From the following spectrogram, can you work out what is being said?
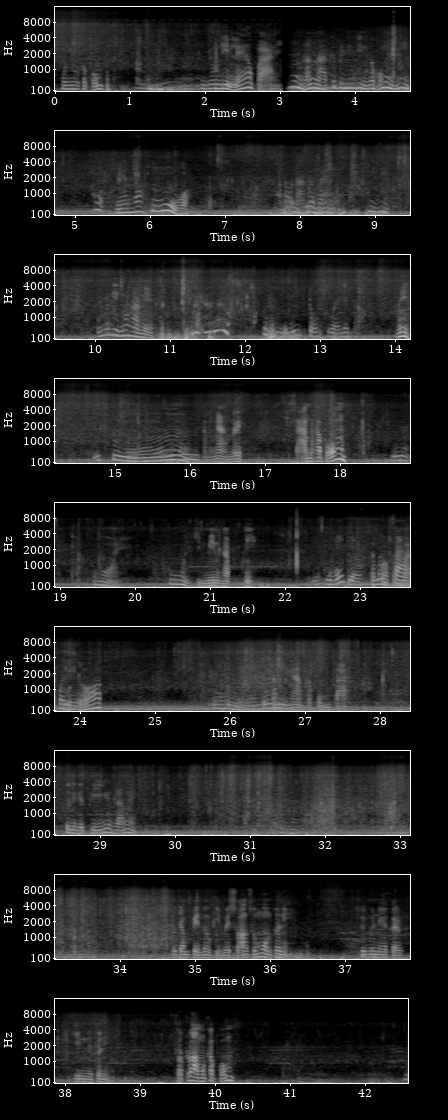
บ่อยู่ครับผมมันอยุ่มนดินแล้วป่านี่อืมหลังหนาคือเป็นดินดินครับผมนี่นี่แม่นบ่งูบ่หลังก็หนาเลยนี่นี่เห็นมันดินต้องหันนี่มันข้างนั้นโอ้โหตัวสวยเลยป่ะนี่อือืมมงามๆเลยสามแล้วครับผมนี่น่ะโอ้ยโอ้ยกินมินครับนี่อีกไหนเดียวแล้วมันก็ซามาคนดูนี้ดอกทำงามครับผมปลาตัวนี้ก็ตีอยู่หลังนี่ก็จำเป็นต้องถิ่มไปสองสมงตัวนี้ซึ่งวันนี้ก็กินในตัวนี้ทดลองมันครับผม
